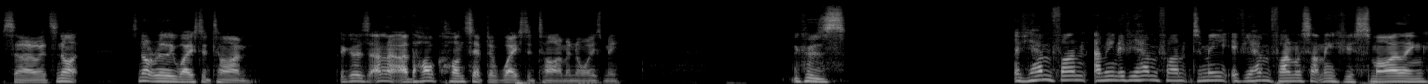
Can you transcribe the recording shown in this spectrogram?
So it's not it's not really wasted time. Because I don't know, the whole concept of wasted time annoys me. Because if you're having fun, I mean, if you're having fun, to me, if you're having fun with something, if you're smiling,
